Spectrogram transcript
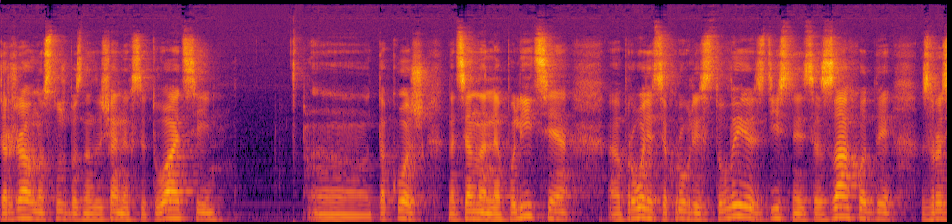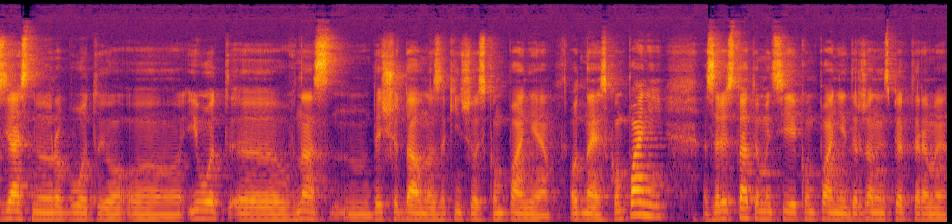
Державна служба з надзвичайних ситуацій, також Національна поліція. Е, Проводяться круглі столи, здійснюються заходи з роз'ясненою роботою. Е, І от е, в нас м, нещодавно закінчилась компанія, одна із компаній. За результатами цієї компанії державними інспекторами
